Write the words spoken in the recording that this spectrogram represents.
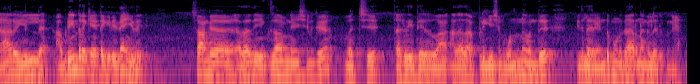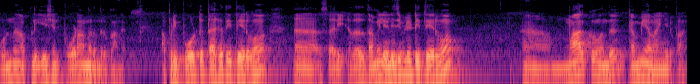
யாரும் இல்லை அப்படின்ற கேட்டகரி தான் இது. ஸோ அங்கே அதாவது எக்ஸாமினேஷனுக்கு வச்சு தகுதி தேர்வு வா அதாவது அப்ளிகேஷன் ஒன்று வந்து இதில் ரெண்டு மூணு காரணங்கள் இருக்குங்க. ஒன்று அப்ளிகேஷன் போடாமல் இருந்திருப்பாங்க. அப்படி போட்டு தகுதி தேர்வும் சாரி அதாவது தமிழ் எலிஜிபிலிட்டி தேர்வும் மார்க்கும் வந்து கம்மியாக வாங்கியிருப்பாங்க.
